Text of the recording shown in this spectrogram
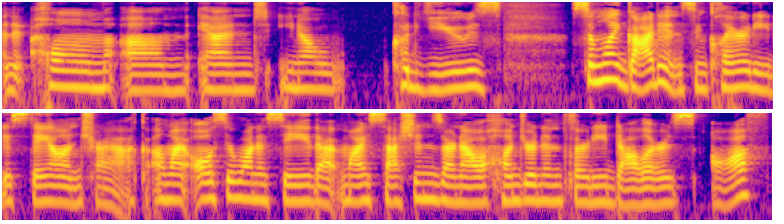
and at home um, and you know could use some like guidance and clarity to stay on track. Um, I also want to say that my sessions are now $130 off.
